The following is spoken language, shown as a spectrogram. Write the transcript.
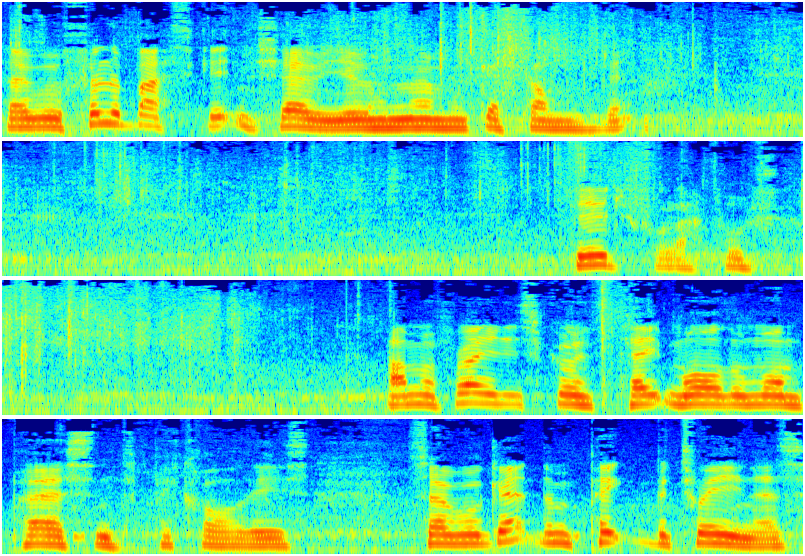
So we'll fill a basket and show you and then we'll get on with it. Beautiful apples. I'm afraid it's going to take more than one person to pick all these. So we'll get them picked between us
